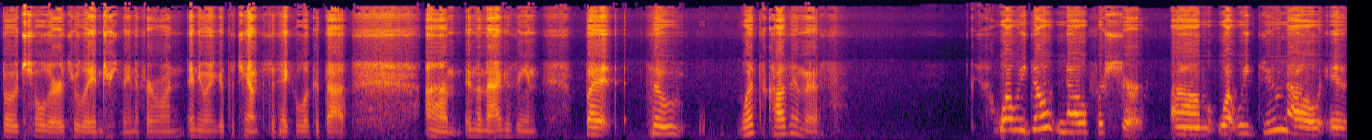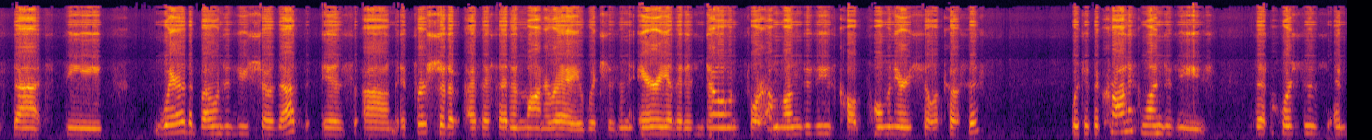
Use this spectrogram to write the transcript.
bowed shoulder. It's really interesting if everyone, anyone gets a chance to take a look at that um, in the magazine. But so what's causing this? Well, we don't know for sure. Um, what we do know is that the where the bone disease shows up is um, it first showed up, as I said, in Monterey, which is an area that is known for a lung disease called pulmonary silicosis, which is a chronic lung disease that horses and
